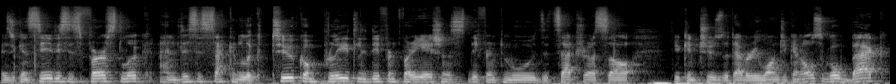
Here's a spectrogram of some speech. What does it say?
As you can see, this is first look and this is second look. Two completely different variations, different moods, etc. So you can choose whatever you want. You can also go back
